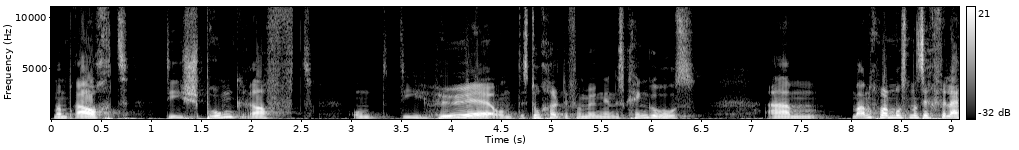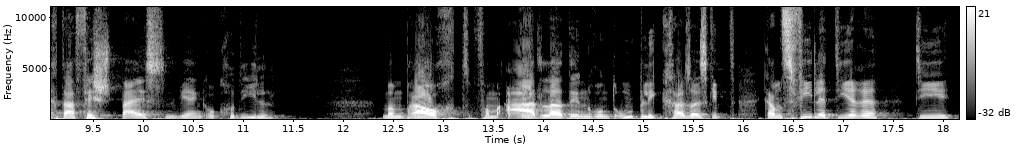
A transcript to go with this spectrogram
Man braucht die Sprungkraft und die Höhe und das Durchhaltevermögen eines Kängurus. Ähm, manchmal muss man sich vielleicht da festbeißen wie ein Krokodil. Man braucht vom Adler den Rundumblick. Also es gibt ganz viele Tiere, die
